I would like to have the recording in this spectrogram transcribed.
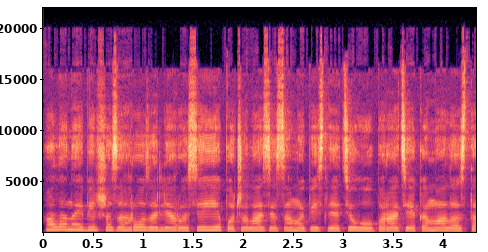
Але найбільша загроза для Росії почалася саме після цього. Операція, яка мала стати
